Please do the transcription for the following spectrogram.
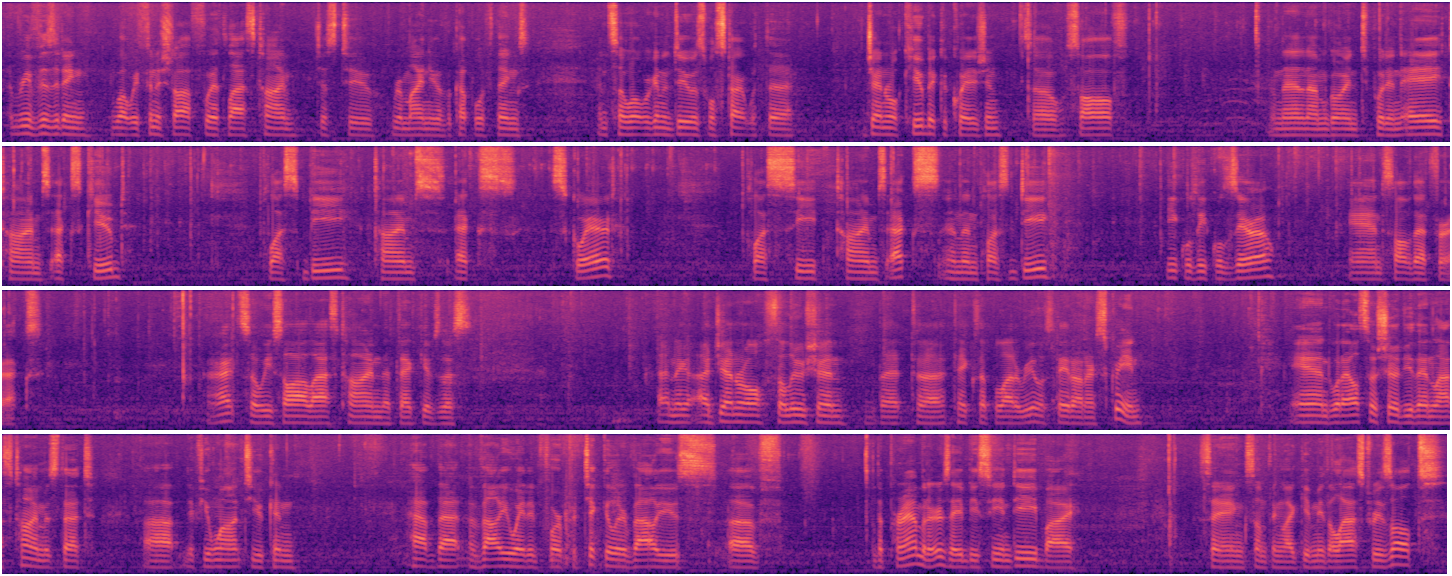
revisiting what we finished off with last time, just to remind you of a couple of things. And so what we're going to do is we'll start with the general cubic equation. So solve, and then I'm going to put in a times x cubed plus b times x squared plus c times x, and then plus d equals equals 0 and solve that for x. All right, so we saw last time that that gives us an, a general solution that uh, takes up a lot of real estate on our screen. And what I also showed you then last time is that uh, if you want, you can have that evaluated for particular values of the parameters, a, b, c, and d, by saying something like, give me the last result,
